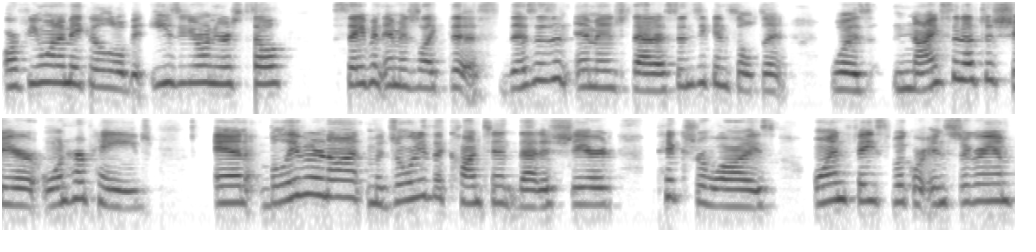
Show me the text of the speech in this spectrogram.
or if you want to make it a little bit easier on yourself, save an image like this. This is an image that a Scentsy consultant was nice enough to share on her page. And believe it or not, majority of the content that is shared picture-wise on Facebook or Instagram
